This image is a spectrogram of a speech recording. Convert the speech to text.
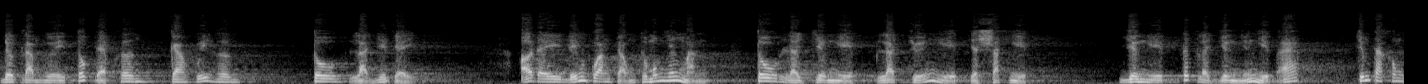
được làm người tốt đẹp hơn, cao quý hơn. Tu là như vậy. Ở đây điểm quan trọng tôi muốn nhấn mạnh, tu là dừng nghiệp, là chuyển nghiệp và sạch nghiệp. Dừng nghiệp tức là dừng những nghiệp ác. Chúng ta không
